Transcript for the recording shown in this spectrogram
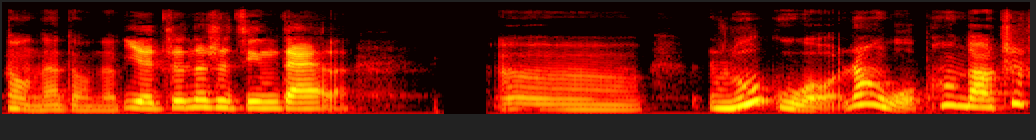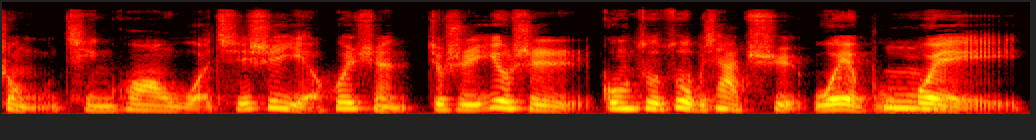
懂的，懂的，也真的是惊呆了。嗯，如果让我碰到这种情况，我其实也会选，就是又是工作做不下去，我也不会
